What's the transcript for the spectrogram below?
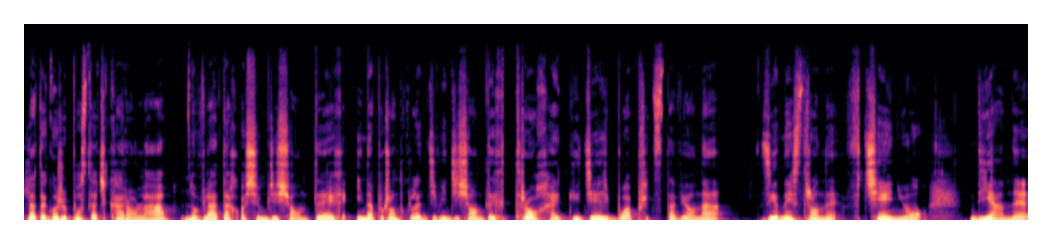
Dlatego, że postać Karola no w latach 80. i na początku lat 90. trochę gdzieś była przedstawiona z jednej strony w cieniu, Diany,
